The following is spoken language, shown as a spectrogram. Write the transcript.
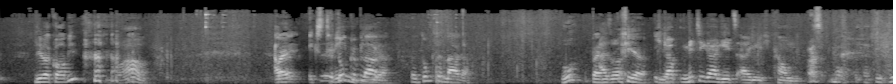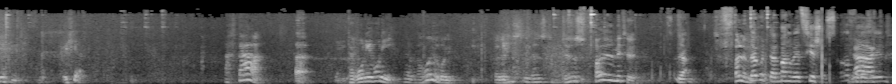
Lieber Corby. Wow. Aber Bei extrem dunklem Lager. Beim dunklen Lager. Wo? Bei Also, Ikea. ich glaube, mittiger geht's eigentlich kaum. Was? Boah, ich es nicht. Hier. Ach, da. Peroni Roni. Ja, Roni, Roni. Das ist, das, ist, das ist voll Mitte. Ja. Volle Na Mitte. gut, dann machen wir jetzt hier Schluss. Auf Ja. Wiedersehen.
